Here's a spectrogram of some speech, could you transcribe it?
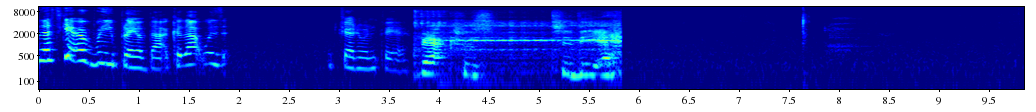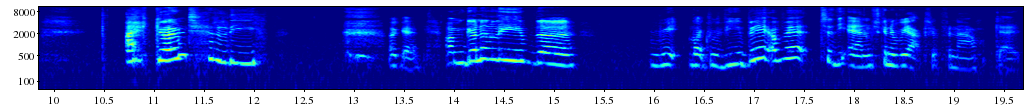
Let's get a replay of that because that was genuine fear. I'm going to leave. Okay, I'm gonna leave the re like review bit of it to the end. I'm just gonna react to it for now. Okay.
